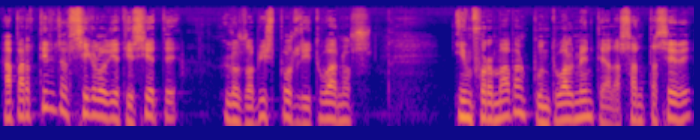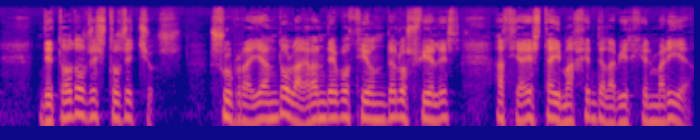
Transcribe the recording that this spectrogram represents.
A partir del siglo XVII, los obispos lituanos informaban puntualmente a la Santa Sede de todos estos hechos, subrayando la gran devoción de los fieles hacia esta imagen de la Virgen María,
